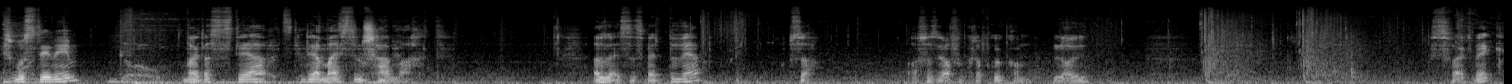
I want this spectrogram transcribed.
Ich muss den nehmen, weil das ist der, der am meisten Schaden macht. Also es ist Wettbewerb. Upsa. Aus Versehen auf den Knopf gekommen. Lol. Ist weit weg.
